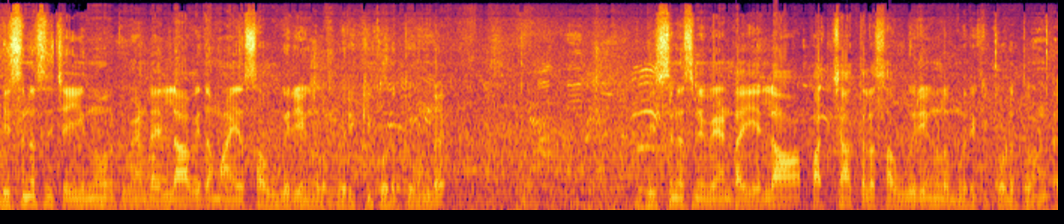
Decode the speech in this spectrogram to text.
ബിസിനസ് ചെയ്യുന്നവർക്ക് വേണ്ട എല്ലാവിധമായ സൗകര്യങ്ങളും ഒരുക്കി കൊടുത്തുകൊണ്ട് ബിസിനസ്സിന് വേണ്ട എല്ലാ പശ്ചാത്തല സൗകര്യങ്ങളും ഒരുക്കി കൊടുത്തുകൊണ്ട്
